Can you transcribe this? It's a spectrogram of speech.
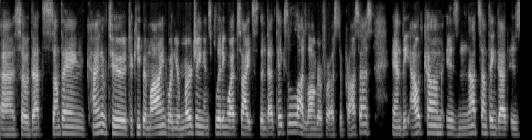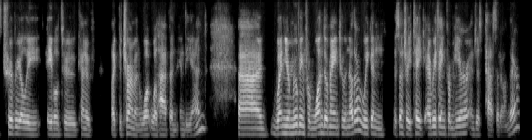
Uh, so that's something kind of to, to keep in mind. When you're merging and splitting websites, then that takes a lot longer for us to process. And the outcome is not something that is trivially able to kind of like determine what will happen in the end. Uh, when you're moving from one domain to another, we can essentially take everything from here and just pass it on there.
